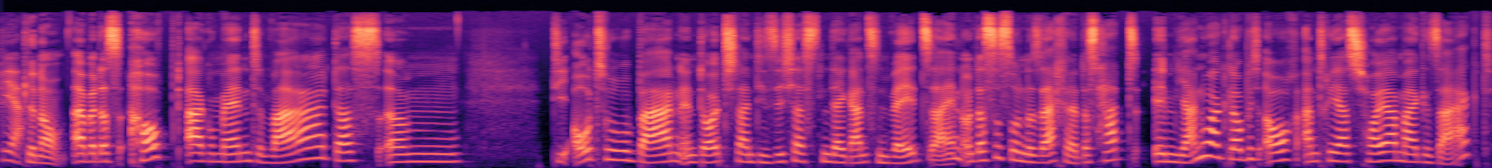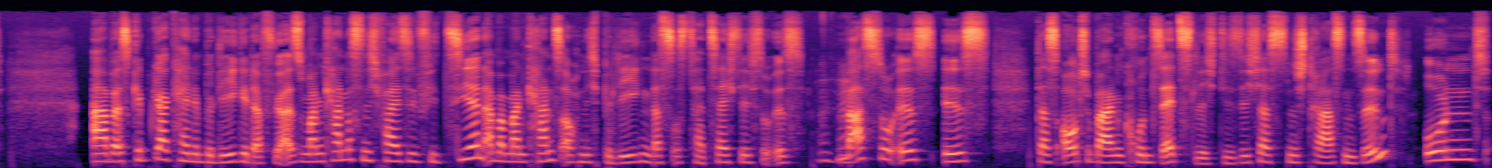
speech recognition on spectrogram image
Ja. Genau, aber das Hauptargument war, dass ähm, die Autobahnen in Deutschland die sichersten der ganzen Welt seien und das ist so eine Sache. Das hat im Januar, glaube ich, auch Andreas Scheuer mal gesagt. Aber es gibt gar keine Belege dafür. Also man kann das nicht falsifizieren, aber man kann es auch nicht belegen, dass es tatsächlich so ist. Mhm. Was so ist, ist, dass Autobahnen grundsätzlich die sichersten Straßen sind. Und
